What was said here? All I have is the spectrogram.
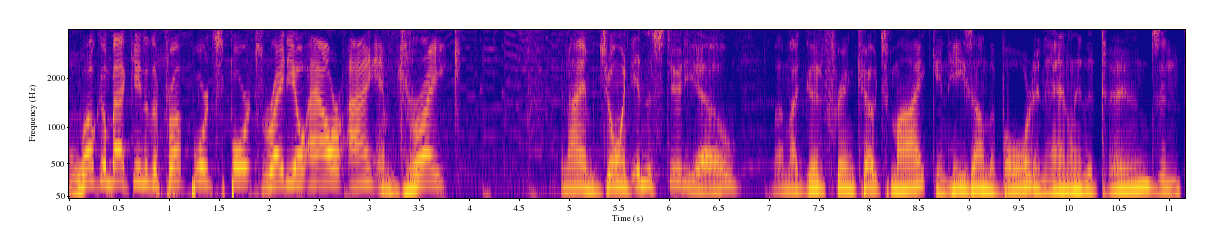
Welcome back into the Front Porch Sports Radio Hour. I am Drake, and I am joined in the studio by my good friend Coach Mike, and he's on the board and handling the tunes and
